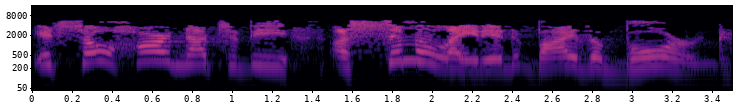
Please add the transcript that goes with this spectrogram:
It's so hard not to be assimilated by the Borg.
